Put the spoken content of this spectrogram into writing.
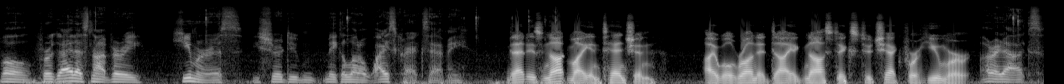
Well, for a guy that's not very humorous, you sure do make a lot of wisecracks at me. That is not my intention. I will run a diagnostics to check for humor. Alright, Alex.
